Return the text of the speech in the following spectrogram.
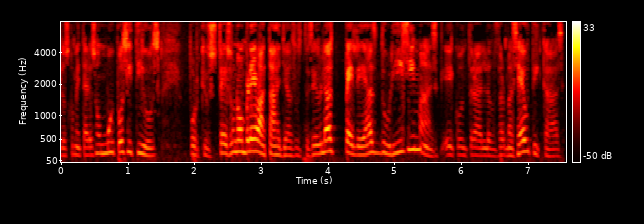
los comentarios son muy positivos, porque usted es un hombre de batallas, usted se ve unas peleas durísimas eh, contra las farmacéuticas,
